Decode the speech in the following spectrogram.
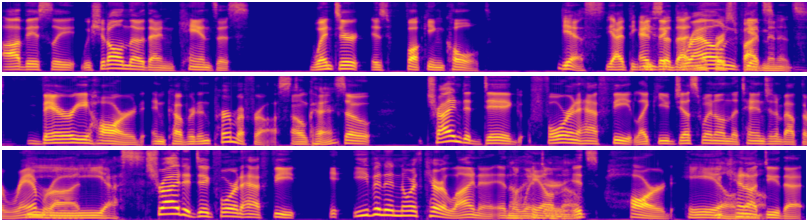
obviously we should all know that in Kansas, winter is fucking cold, yes. Yeah. I think you and the said that in the first five minutes. very hard and covered in permafrost. Okay. So trying to dig four and a half feet, like you just went on the tangent about the ramrod, Yes. try to dig four and a half feet. e- Even in North Carolina in No, the winter, no. it's hard. Hell you cannot no. do that.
